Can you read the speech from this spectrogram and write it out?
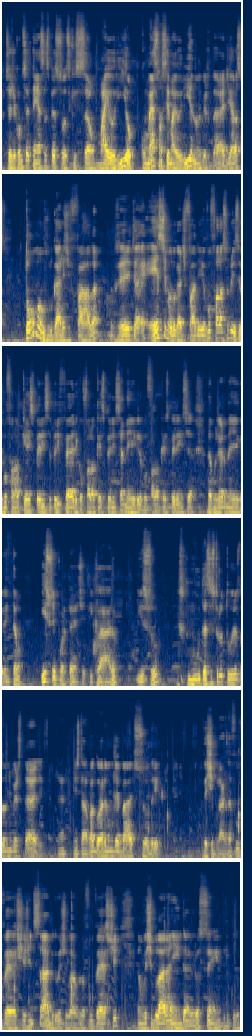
ou seja, quando você tem essas pessoas que são maioria, ou começam a ser maioria na universidade, elas tomam os lugares de fala, ou seja, esse é o meu lugar de fala e eu vou falar sobre isso. Eu vou falar o que é a experiência periférica, eu vou falar o que é a experiência negra, eu vou falar o que é a experiência da mulher negra. Então, isso é importante. E claro, isso muda as estruturas da universidade. Né? A gente estava agora num debate sobre vestibular da FUVEST, a gente sabe que o vestibular da FUVEST é um vestibular ainda eurocêntrico,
